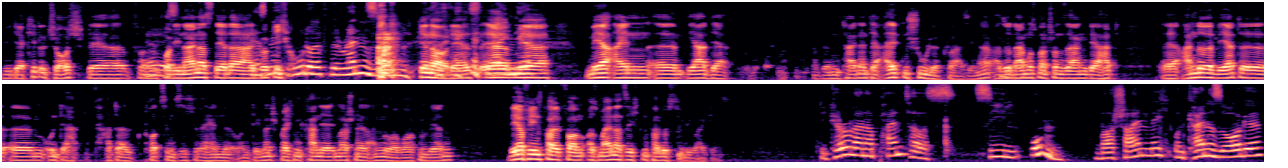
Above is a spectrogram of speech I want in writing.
wie der Kittel Josh, der von ja, 49ers, der da halt der wirklich. Ist nicht Rudolph the Ransom. genau, der ist eher mehr, mehr ein, äh, ja, der ein Thailand der alten Schule quasi. Ne? Also da muss man schon sagen, der hat äh, andere Werte ähm, und der hat, hat halt trotzdem sichere Hände und dementsprechend kann er immer schnell angeworfen werden. Wäre auf jeden Fall vom, aus meiner Sicht ein Verlust für die Vikings. Die Carolina Panthers ziehen um, wahrscheinlich und keine Sorge,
